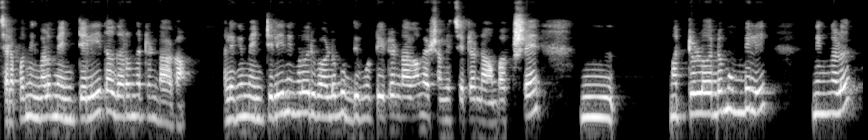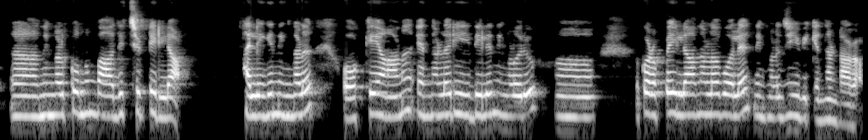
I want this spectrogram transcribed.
ചിലപ്പോൾ നിങ്ങൾ മെന്റലി തകർന്നിട്ടുണ്ടാകാം. അല്ലെങ്കിൽ മെന്റലി നിങ്ങൾ ഒരുപാട് ബുദ്ധിമുട്ടിയിട്ടുണ്ടാകാം വിഷമിച്ചിട്ടുണ്ടാകാം. പക്ഷേ മറ്റുള്ളവരുടെ മുമ്പിൽ നിങ്ങൾ നിങ്ങൾക്കൊന്നും ബാധിച്ചിട്ടില്ല. അല്ലെങ്കിൽ നിങ്ങൾ ഓക്കെ ആണ് എന്നുള്ള രീതിയിൽ നിങ്ങളൊരു കുഴപ്പമില്ല എന്നുള്ള പോലെ നിങ്ങൾ ജീവിക്കുന്നുണ്ടാകാം.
